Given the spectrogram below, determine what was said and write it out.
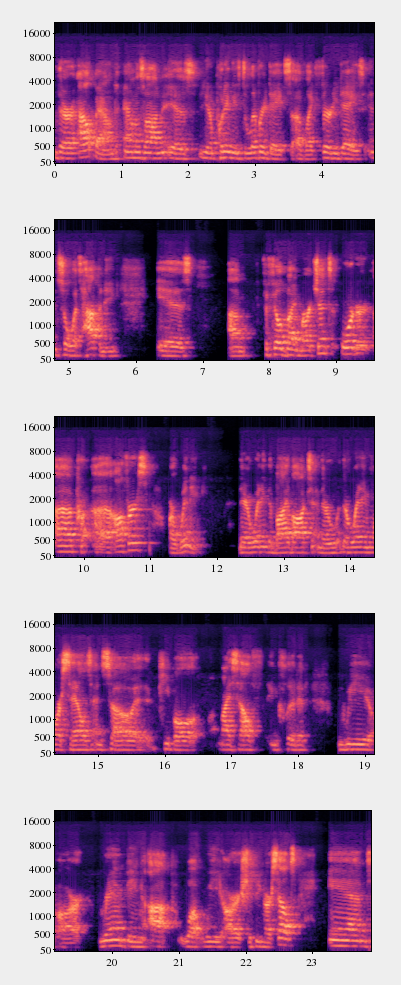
they're outbound. Amazon is you know putting these delivery dates of like 30 days, and so what's happening is um, fulfilled by merchant order uh, uh, offers are winning. They're winning the buy box and they're they're winning more sales. And so uh, people, myself included, we are ramping up what we are shipping ourselves. And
